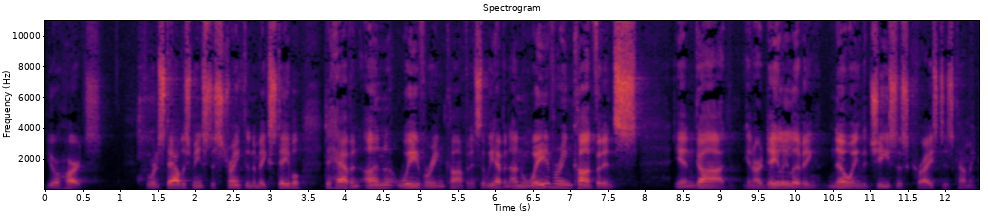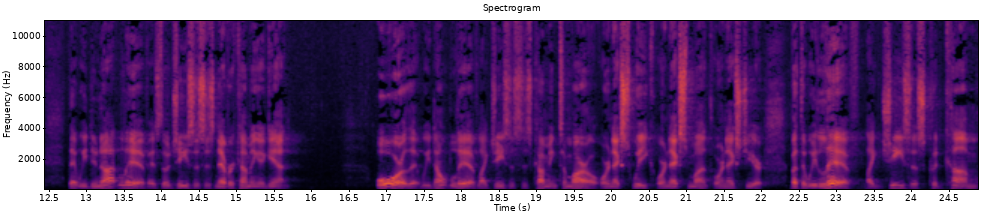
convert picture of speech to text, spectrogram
your hearts. The word establish means to strengthen, to make stable, to have an unwavering confidence. That we have an unwavering confidence in God, in our daily living, knowing that Jesus Christ is coming. That we do not live as though Jesus is never coming again or that we don't live like Jesus is coming tomorrow or next week or next month or next year, but that we live like Jesus could come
